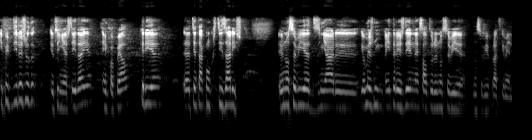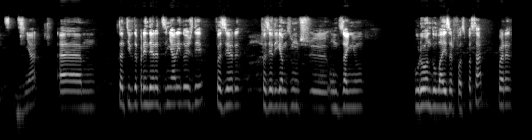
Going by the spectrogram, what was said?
e fui pedir ajuda. Eu tinha esta ideia em papel, queria uh, tentar concretizar isto eu não sabia desenhar, eh, eu mesmo em 3D nessa altura não sabia, não sabia praticamente desenhar. Um, portanto, tive de aprender a desenhar em 2D, fazer, fazer digamos, uns, um desenho por onde o laser fosse passar para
